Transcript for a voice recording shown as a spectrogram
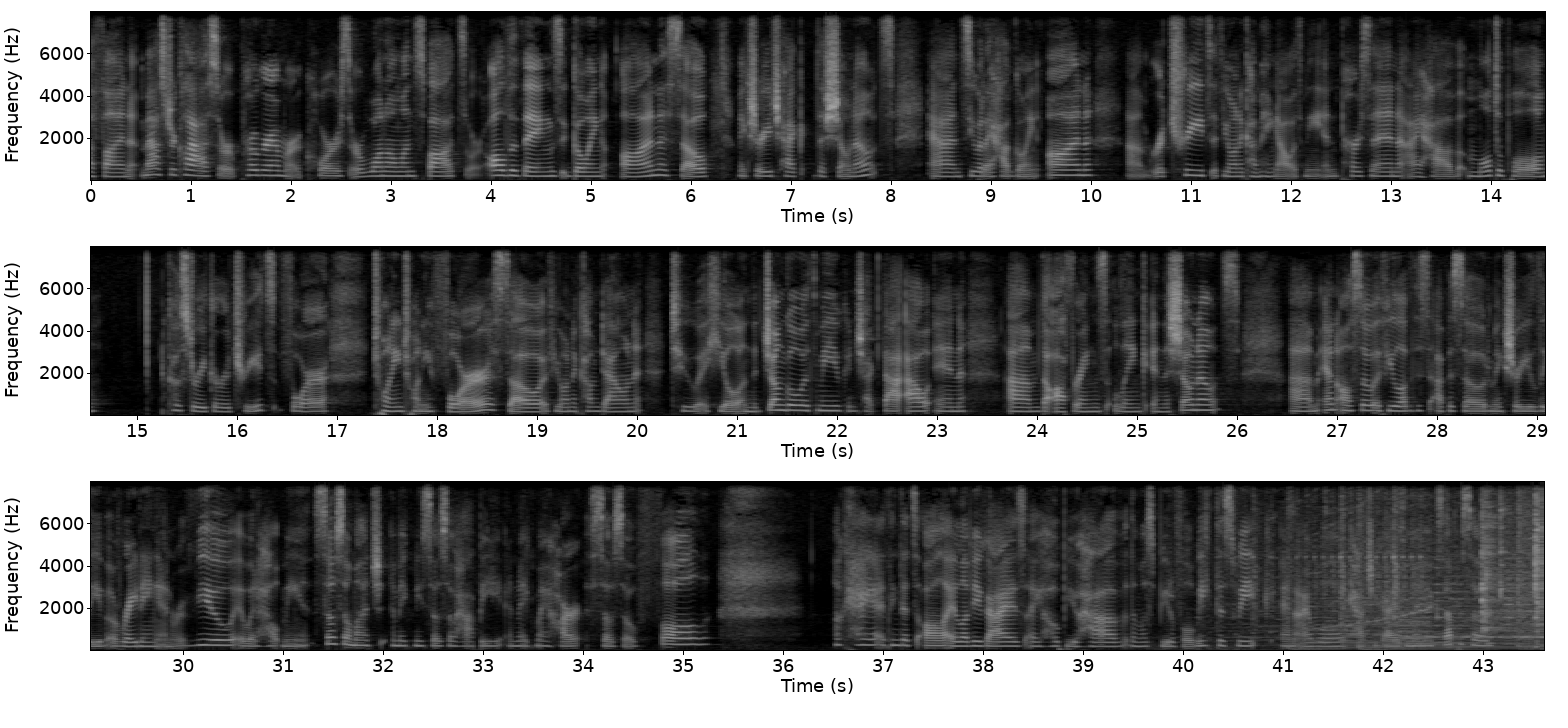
a fun masterclass or a program or a course or one on one spots or all the things going on. So make sure you check the show notes and see what I have going on. Um, retreats, if you want to come hang out with me in person, I have multiple Costa Rica retreats for 2024. So if you want to come down to Heal in the Jungle with me, you can check that out in um, the offerings link in the show notes. Um, and also, if you love this episode, make sure you leave a rating and review. It would help me so, so much and make me so, so happy and make my heart so, so full. Okay, I think that's all. I love you guys. I hope you have the most beautiful week this week, and I will catch you guys in my next episode.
